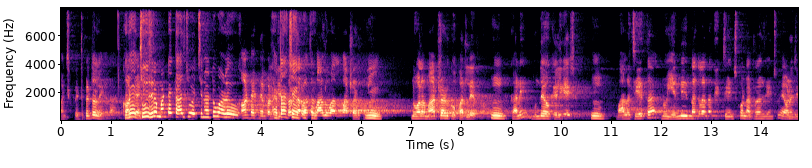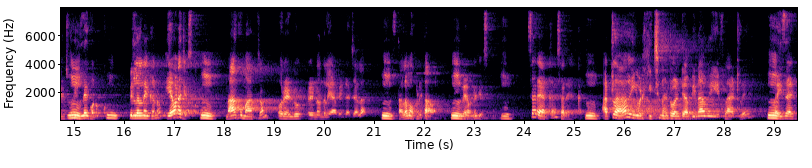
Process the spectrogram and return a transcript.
మంచి పెద్ద పెద్దోళ్ళే కదా. అదే చూసి రమ్మంటే కాల్చి వచ్చినట్టు వాళ్ళు కాంటాక్ట్ నెంబర్ తర్వాత. వాళ్ళు వాళ్ళు మాట్లాడుకో ఉమ్, నువ్వు అలా మాట్లాడుకో పర్లేదు. కానీ ముందే ఒక ఎలిగేషన్. వాళ్ళ చేత నువ్వు ఎన్ని నగలన్నది చేయించుకో నటరాలు చేయించుకో ఏమైనా చేయించుకో ఇల్లే కొనుక్కో. పిల్లల్ని కను ఏమైనా చేసుకో. నాకు మాత్రం ఓ రెండు రెండు వందల యాభై గజాల స్థలం ఒకటి కావాలి. నువ్వేమైనా చేసుకో. సరే అక్క సరే అక్క. అట్లా ఈవిడకి ఇచ్చినటువంటి ఆ బినామీ ఫ్లాట్లే. వైజాగ్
